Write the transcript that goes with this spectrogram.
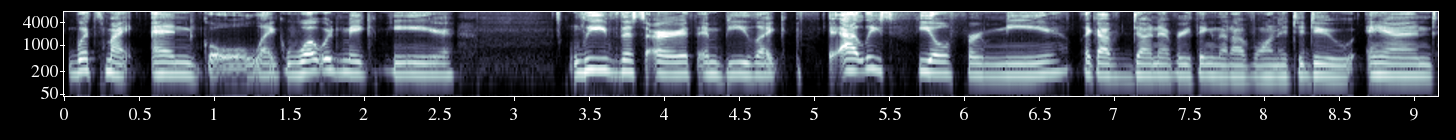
what's my end goal? Like, what would make me leave this earth and be like, at least feel for me like I've done everything that I've wanted to do. And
